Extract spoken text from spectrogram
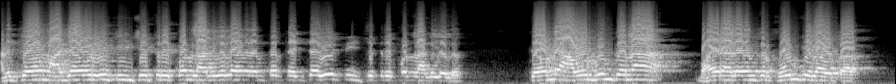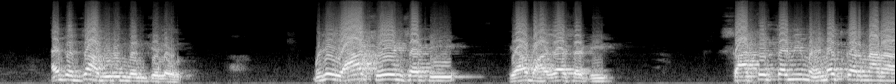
आणि तेव्हा माझ्यावरही तीनशे त्रेपन्न लागलेलं आणि नंतर त्यांच्यावरही तीनशे त्रेपन्न लागलेलं. तेव्हा मी आवर्जून त्यांना बाहेर आल्यानंतर फोन केला होता. आणि त्यांचं अभिनंदन केलं होतं. म्हणजे या खेळसाठी या भागासाठी सातत्याने मेहनत करणारा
